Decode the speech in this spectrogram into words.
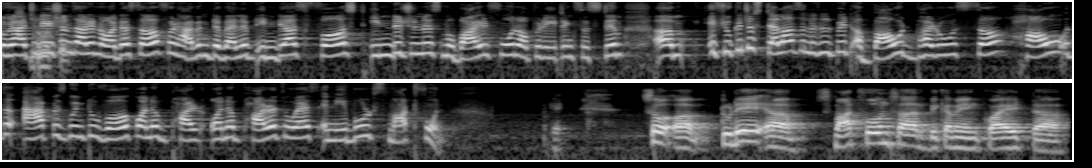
Congratulations are in order, sir, for having developed India's first indigenous mobile phone operating system. Um, if you could just tell us a little bit about Bharos, sir, how the app is going to work on a, on a Bharat OS enabled smartphone. Okay. So uh, today, uh, smartphones are becoming quite, uh,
